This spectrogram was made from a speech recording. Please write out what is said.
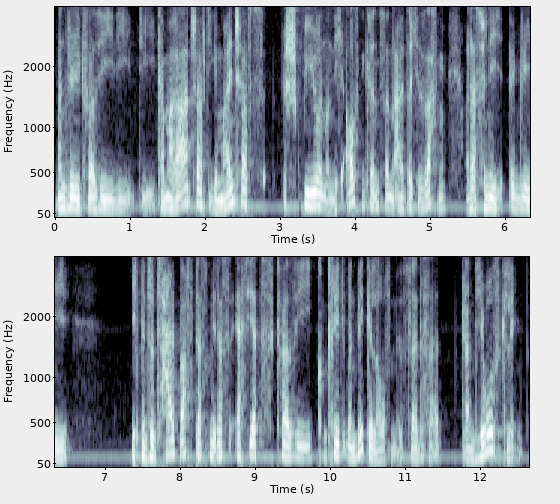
man will quasi die, die Kameradschaft, die Gemeinschaft spüren und nicht ausgegrenzt werden, all solche Sachen. Und das finde ich irgendwie, ich bin total baff, dass mir das erst jetzt quasi konkret über den Weg gelaufen ist, weil das halt grandios klingt.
